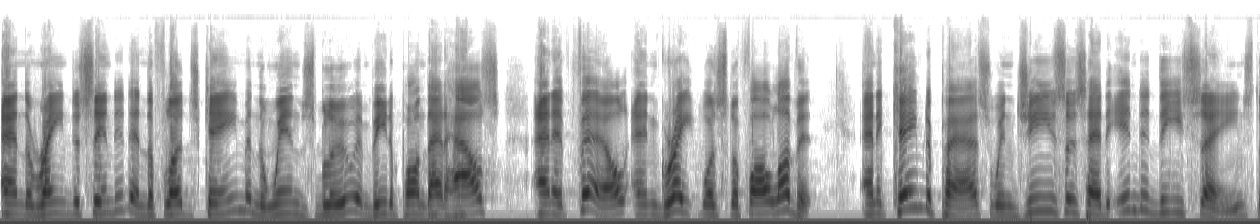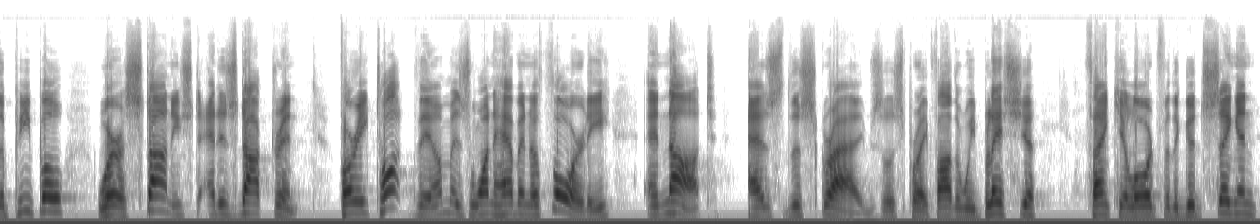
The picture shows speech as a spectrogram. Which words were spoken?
And the rain descended, and the floods came, and the winds blew and beat upon that house and it fell, and great was the fall of it. And it came to pass when Jesus had ended these sayings, the people were astonished at his doctrine, for he taught them as one having authority and not as the scribes. Let's pray. Father, we bless you. Thank you, Lord, for the good singing.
